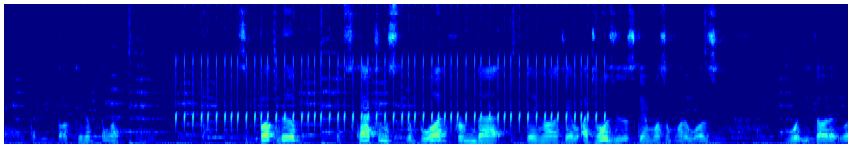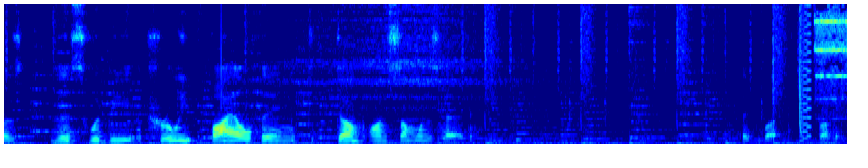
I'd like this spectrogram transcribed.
and a bucket of blood. It's a bucket of it's catching the blood from that thing on the table. I told you this game wasn't what it was, what you thought it was. This would be a truly vile thing to dump on someone's head. Take the bucket.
